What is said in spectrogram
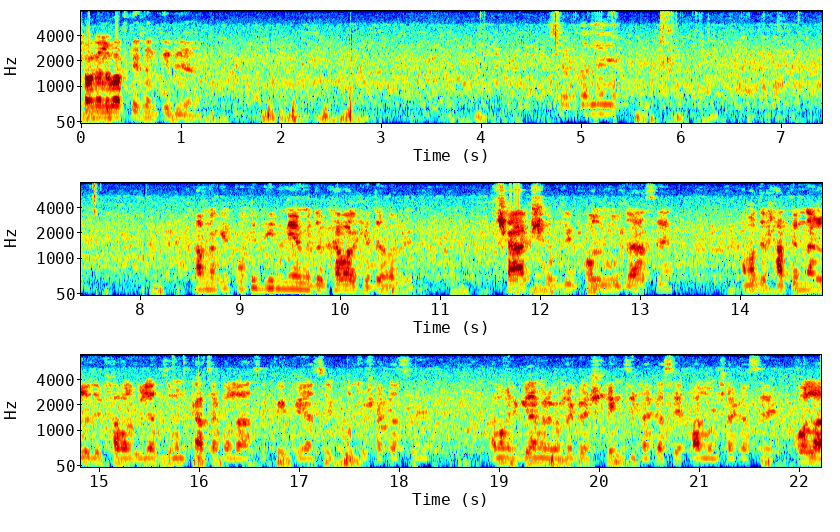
সকালে ভাত খেয়েছেন কি দিয়ে? আপনাকে প্রতিদিন নিয়মিত খাবার খেতে হবে। শাক সবজি ফলমূল যা আছে আমাদের হাতের নাগালে যে খাবারগুলো আছে যেমন কাঁচা কলা আছে পেঁপে আছে কচু শাক আছে আমাদের গ্রামের ভাষায় করে শাক আছে, পালং শাক আছে, কলা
